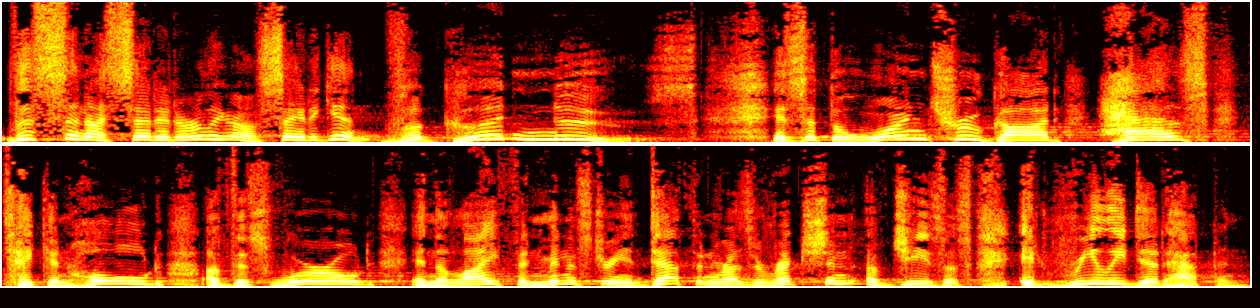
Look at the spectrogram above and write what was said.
Listen, I said it earlier, I'll say it again. The good news is that the one true God has taken hold of this world in the life and ministry and death and resurrection of Jesus. It really did happen.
